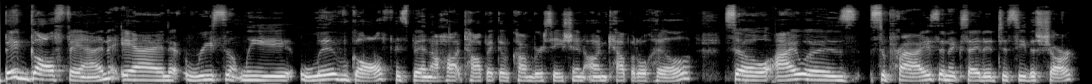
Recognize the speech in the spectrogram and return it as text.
big golf fan and recently LIV Golf has been a hot topic of conversation on Capitol Hill. So I was surprised and excited to see the shark,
